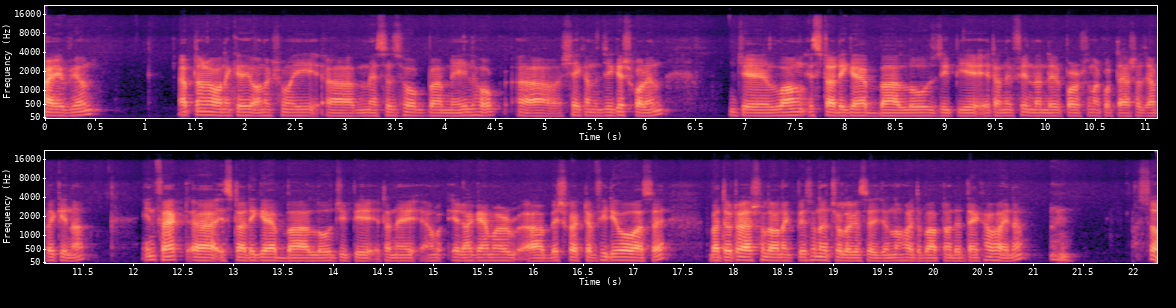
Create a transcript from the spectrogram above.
হাই এভরিওয়ান আপনারা অনেকেই অনেক সময় মেসেজ হোক বা মেইল হোক সেখানে জিজ্ঞেস করেন যে লং স্টাডি গ্যাপ বা লো জিপিএ এটা নিয়ে ফিনল্যান্ডে পড়াশোনা করতে আসা যাবে কি না ইনফ্যাক্ট স্টাডি গ্যাপ বা লো জিপিএ এটা নিয়ে এর আগে আমার বেশ কয়েকটা ভিডিও আছে বাট ওটা আসলে অনেক পেছনে চলে গেছে, এই জন্য হয়তো বা আপনাদের দেখা হয় না। সো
